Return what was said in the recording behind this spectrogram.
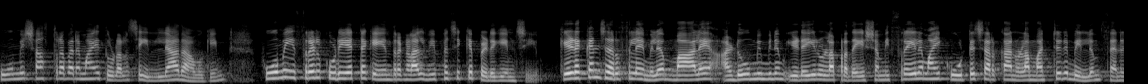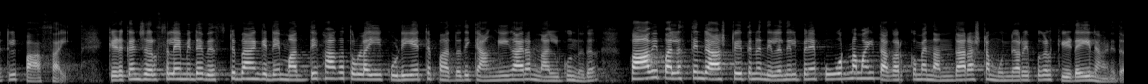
ഭൂമിശാസ്ത്രപരമായ തുടർച്ച ഇല്ലാതാവുകയും ഭൂമി ഇസ്രയേൽ കുടിയേറ്റ കേന്ദ്രങ്ങളാൽ വിഭജിക്കപ്പെടുകയും ചെയ്യും. കിഴക്കൻ ജെറുസലേമിലും മാലെ അഡൂമിമിനും ഇടയിലുള്ള പ്രദേശം ഇസ്രയേലുമായി കൂട്ടിച്ചേർക്കാനുള്ള മറ്റൊരു ബില്ലും സെനറ്റിൽ പാസ്സായി കിഴക്കൻ ജെറുസലേമിന്റെ വെസ്റ്റ് ബാങ്കിന്റെ മധ്യഭാഗത്തുള്ള ഈ കുടിയേറ്റ പദ്ധതിക്ക് അംഗീകാരം നൽകുന്നത് ഭാവി പലസ്തീൻ രാഷ്ട്രീയത്തിന്റെ നിലനിൽപ്പിനെ പൂർണമായി തകർക്കുമെന്ന അന്താരാഷ്ട്ര മുന്നറിയിപ്പുകൾക്കിടയിലാണിത്.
